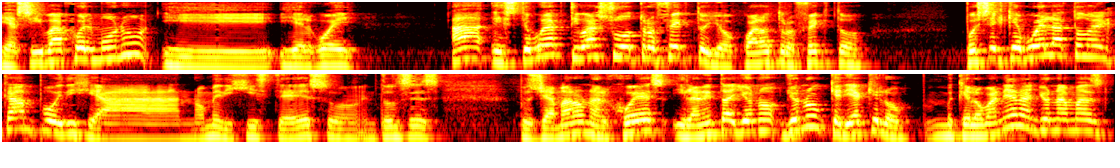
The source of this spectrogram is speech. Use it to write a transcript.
Y así bajo el mono y, y el güey, ah, este, voy a activar su otro efecto. Yo, ¿cuál otro efecto? Pues el que vuela todo el campo. Y dije, ah, no me dijiste eso. Entonces, pues llamaron al juez. Y la neta, yo no, yo no quería que lo, que lo banearan. Yo nada más.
